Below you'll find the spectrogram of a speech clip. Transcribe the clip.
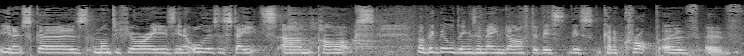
you know Scurrs, Montefiores, you know all those estates, um, parks, public buildings are named after this this kind of crop of, of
